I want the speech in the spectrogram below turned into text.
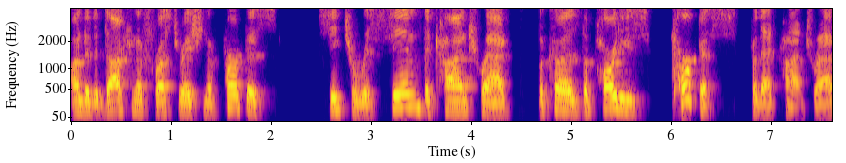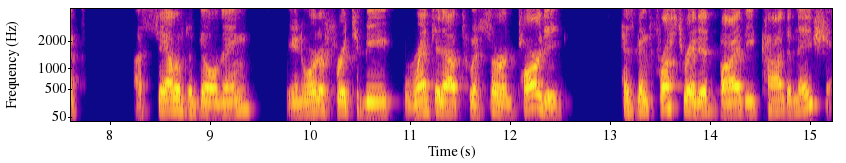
under the doctrine of frustration of purpose, seek to rescind the contract because the party's purpose for that contract, a sale of the building in order for it to be rented out to a third party, has been frustrated by the condemnation.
